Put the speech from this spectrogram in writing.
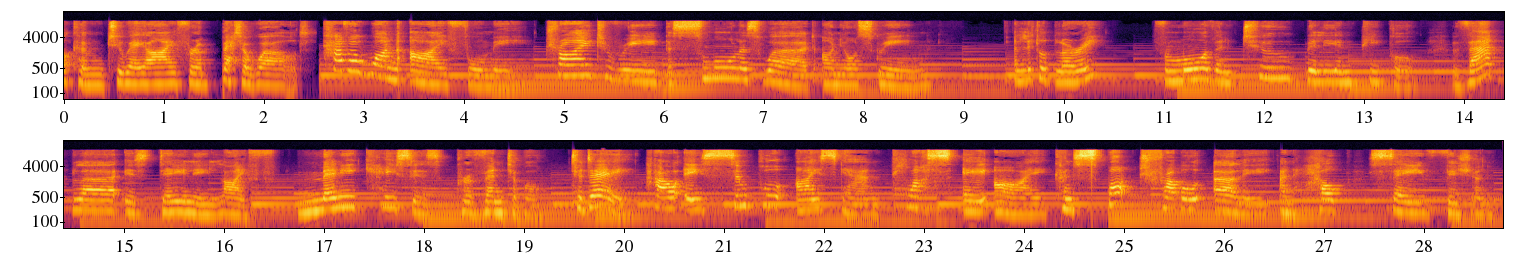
Welcome to AI for a Better World. Cover one eye for me. Try to read the smallest word on your screen. A little blurry? For more than 2 billion people, that blur is daily life, many cases preventable. Today, how a simple eye scan plus AI can spot trouble early and help save vision.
